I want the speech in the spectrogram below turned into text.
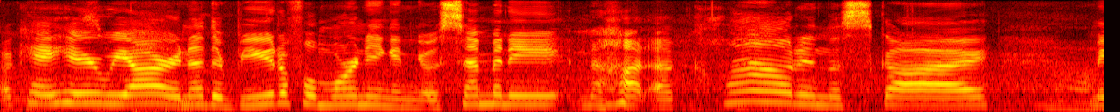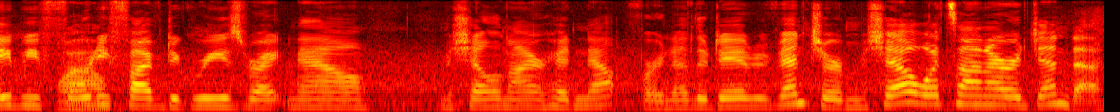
Okay, here we are, another beautiful morning in Yosemite. Not a cloud in the sky, maybe wow. 45 degrees right now. Michelle and I are heading out for another day of adventure. Michelle, what's on our agenda?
